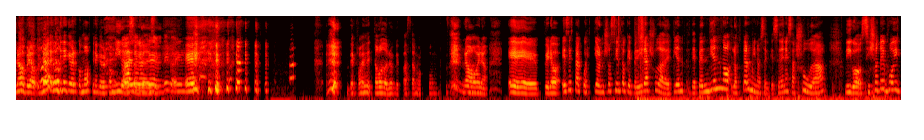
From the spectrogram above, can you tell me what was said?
No, pero no, no tiene que ver con vos, tiene que ver conmigo. Ah, eso quiero decir. tengo Eh, Después de todo lo que pasamos juntos. No, bueno. eh, pero es esta cuestión. Yo siento que pedir ayuda, dependiendo los términos en que se den esa ayuda, digo, si yo te voy,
